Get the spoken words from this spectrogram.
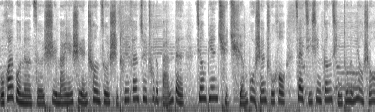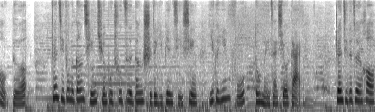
无花果呢，则是麻原诗人创作时推翻最初的版本，将编曲全部删除后，在即兴钢琴中的妙手偶得。专辑中的钢琴全部出自当时的一遍即兴，一个音符都没再修改。专辑的最后，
